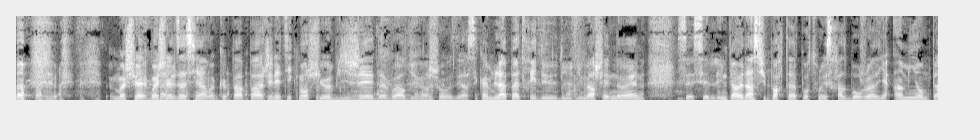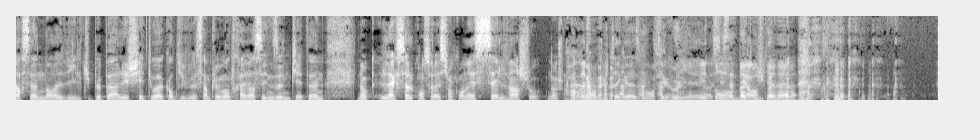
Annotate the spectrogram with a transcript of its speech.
Moi, je suis, moi, je suis alsacien, donc pas, pas génétiquement, je suis obligé d'avoir du vin chaud. C'est quand même la patrie du, du, du marché de Noël. C'est une période insupportable pour tous les Strasbourgeois. Il y a un million de personnes dans la ville. Tu peux pas aller chez toi quand tu veux simplement traverser une zone piétonne. Donc, la seule consolation qu'on ait, c'est le vin chaud. Donc, je prendrai mon but à gaz, moi, en février. et euh, ton si ça te bâton de cannelle.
